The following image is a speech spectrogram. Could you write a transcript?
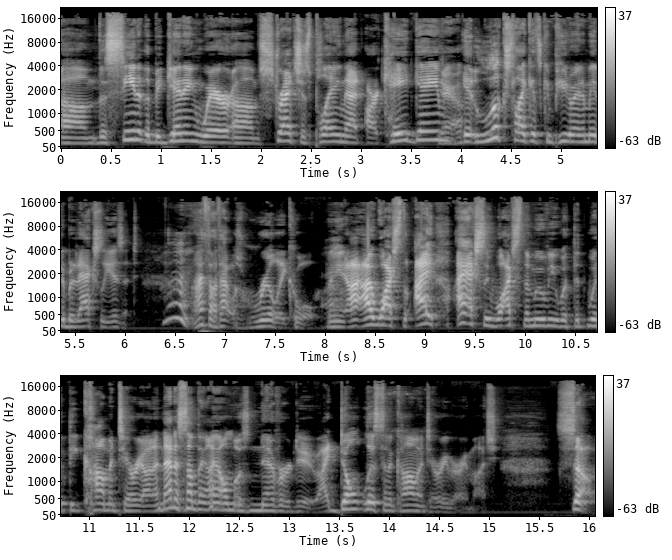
Um, the scene at the beginning where um, Stretch is playing that arcade game, Yeah. it looks like it's computer animated, but it actually isn't. Hmm. I thought that was really cool. I mean, I, I watched the, I I actually watched the movie with the with the commentary on, and that is something I almost never do. I don't listen to commentary very much. So,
